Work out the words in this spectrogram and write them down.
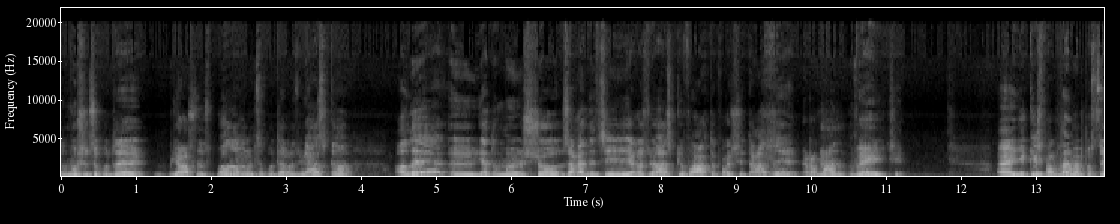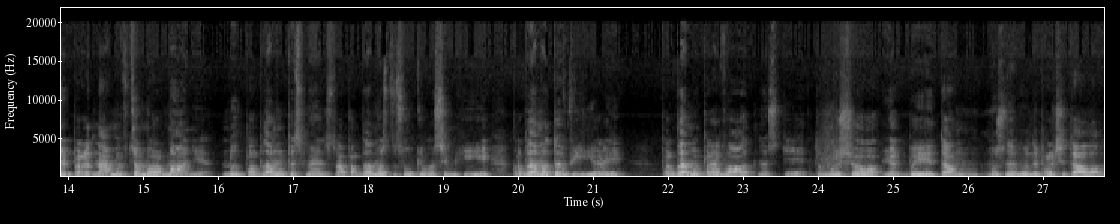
тому що це буде ясно спойлером, це буде розв'язка. Але е, я думаю, що заради цієї розв'язки варто прочитати роман Вейті. Е, які ж проблеми постають перед нами в цьому романі? Ну, проблема письменства, проблема стосунків у сім'ї, проблема довіри, проблема приватності, тому що якби там, можливо, не прочитала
